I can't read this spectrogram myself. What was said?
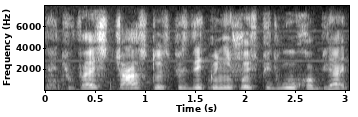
Блять, увесь час хтось пиздить мені щось під вухо, блять.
